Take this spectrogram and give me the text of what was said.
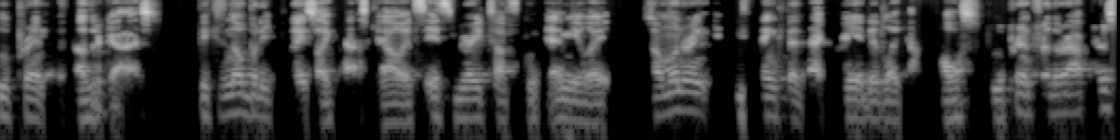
blueprint with other guys because nobody plays like Pascal. It's it's a very tough thing to emulate. So I'm wondering if you think that that created like a false blueprint for the Raptors,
